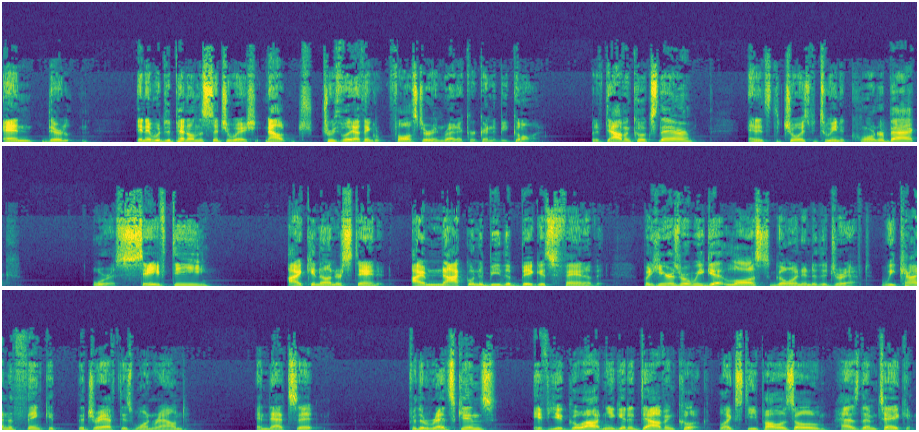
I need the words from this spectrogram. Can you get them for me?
and they're and it would depend on the situation. Now, tr- truthfully, I think Foster and Reddick are going to be gone. But if Dalvin Cook's there and it's the choice between a cornerback or a safety, I can understand it. I'm not going to be the biggest fan of it. But here's where we get lost going into the draft. We kind of think it, the draft is one round, and that's it. For the Redskins, if you go out and you get a Dalvin Cook, like Steve Palazzolo has them taken,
